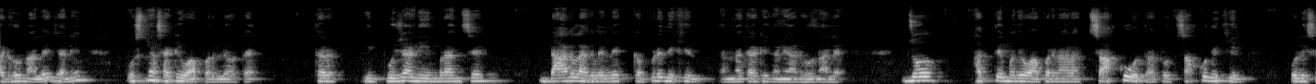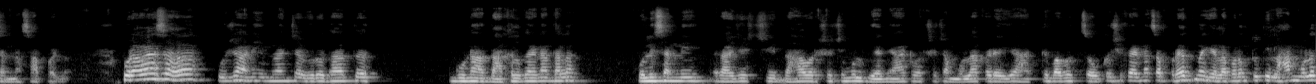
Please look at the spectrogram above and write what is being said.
आढळून आले ज्याने पुसण्यासाठी वापरले होते. तर पूजा आणि इम्रानचे डाग लागलेले कपडे देखील त्यांना त्या ठिकाणी आढळून आले. जो हत्येमध्ये वापरणारा चाकू होता तो चाकू देखील पोलिसांना सापडला. पुराव्यासह पूजा आणि इम्रानच्या विरोधात गुन्हा दाखल करण्यात आला. पोलिसांनी राजेशची दहा वर्षाची मुलगी आणि आठ वर्षाच्या मुलाकडे या हत्येबाबत चौकशी करण्याचा प्रयत्न केला परंतु ती लहान मुलं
